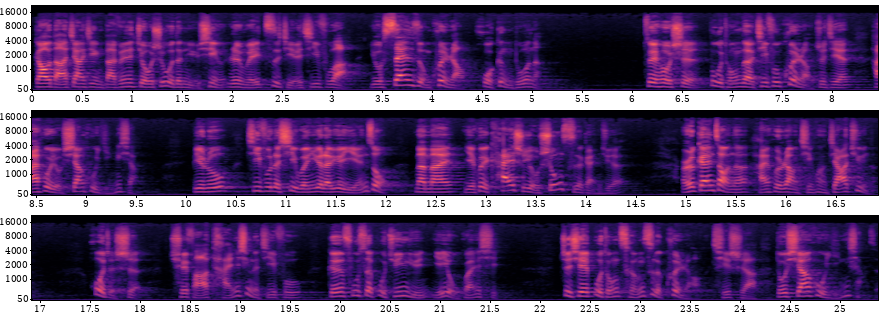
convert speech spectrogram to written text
高达将近百分之九十五的女性认为自己的肌肤啊有三种困扰或更多呢。最后是不同的肌肤困扰之间还会有相互影响，比如肌肤的细纹越来越严重，慢慢也会开始有松弛的感觉，而干燥呢还会让情况加剧呢，或者是缺乏弹性的肌肤跟肤色不均匀也有关系。这些不同层次的困扰其实啊都相互影响着，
